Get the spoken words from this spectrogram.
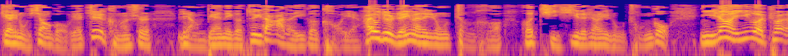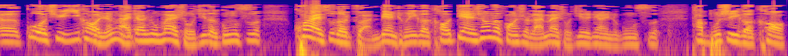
这样一种效果，我觉得这可能是两边的一个最大的一个考验。还有就是人员的这种整合和体系的这样一种重构。你让一个穿呃过去依靠人海战术卖手机的公司，快速的转变成一个靠电商的方式来卖手机的这样一种公司，它不是一个靠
